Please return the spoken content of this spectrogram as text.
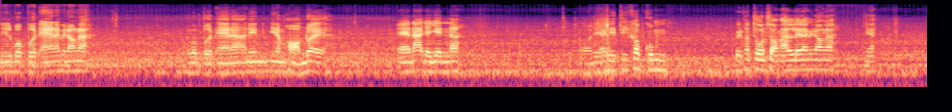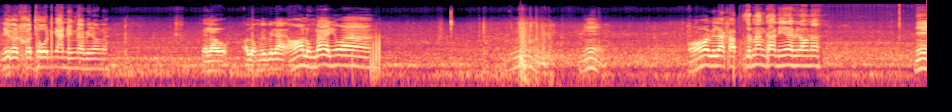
นี่ระบบเปิดแอร์นะพี่น้องนะระบบเปิดแอร์นะอันนี้มีน้ำหอมด้วย แอร์น่าจะเย็นนะอ๋อนี่อันนี้ที่ควบคุม เป็นคอนโทรลสองอันเลยนะพี่น้องนะเนี่ยนี่ก็คอนโทรลอีกอันหนึ่งนะพี่น้องนะแต่เราเอาลงไปไม่ได้อ๋อลงได้นี่ว่าอืมนี่อ๋อเวลาขับจะนั่งท่านี้นะพี่น้องนะนี่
